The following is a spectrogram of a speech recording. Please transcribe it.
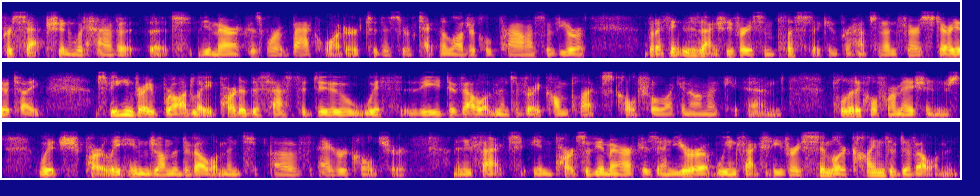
perception would have it that the Americas were a backwater to the sort of technological prowess of Europe. But I think this is actually very simplistic and perhaps an unfair stereotype. Speaking very broadly, part of this has to do with the development of very complex cultural, economic, and political formations, which partly hinge on the development of agriculture. And in fact, in parts of the Americas and Europe, we in fact see very similar kinds of development.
